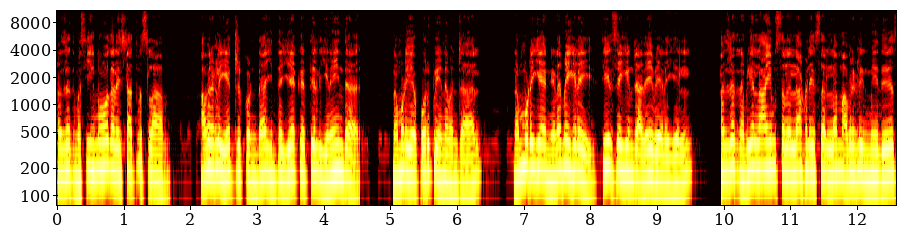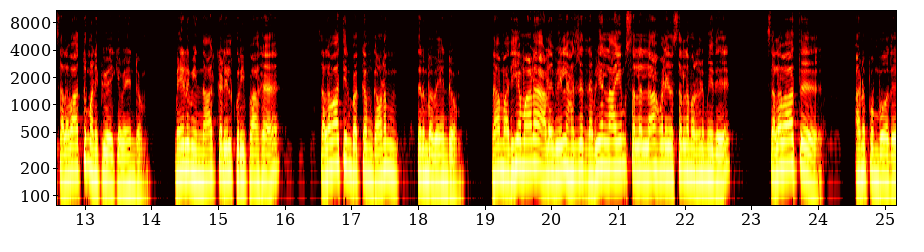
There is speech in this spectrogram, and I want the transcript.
ஹசரத் மசீமோத் அலை வஸ்லாம் அவர்களை ஏற்றுக்கொண்ட இந்த இயக்கத்தில் இணைந்த நம்முடைய பொறுப்பு என்னவென்றால் நம்முடைய நிலைமைகளை சீர் செய்கின்ற அதே வேளையில் ஹசரத் நபியல்லாயும் சல்லாஹ் அலிசல்லம் அவர்களின் மீது சலவாத்தும் அனுப்பி வைக்க வேண்டும். மேலும் இந்நாட்களில் குறிப்பாக சலவாத்தின் பக்கம் கவனம் திரும்ப வேண்டும். நாம் அதிகமான அளவில் ஹசரத் நபியல்லாயும் சல்லாஹ் அலிவசல்லம் அவர்கள் மீது சலவாத்து அனுப்பும்போது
